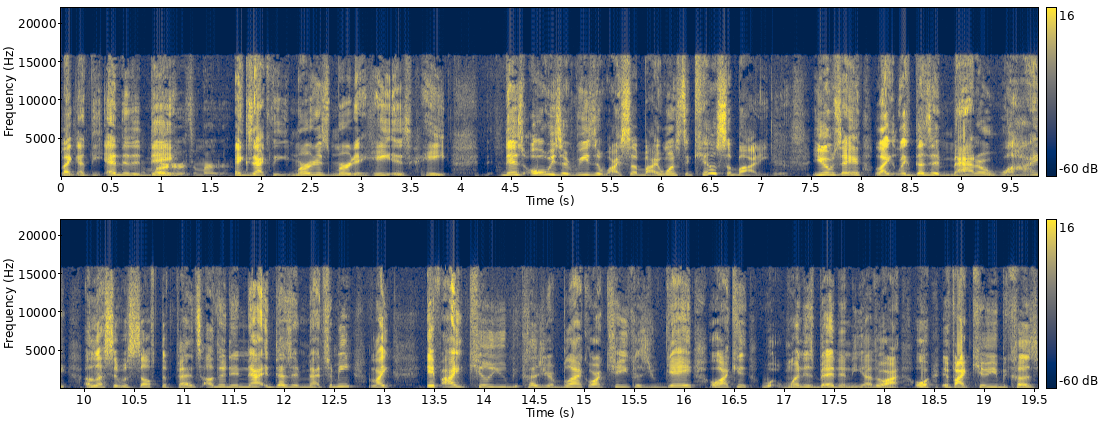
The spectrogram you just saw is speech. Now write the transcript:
Like at the end of the day, murder is a murder. Exactly, murder is murder, hate is hate. There's always a reason why somebody wants to kill somebody. Yes. You know what I'm saying? Like like does it matter why? Unless it was self defense. Other than that, it doesn't matter to me. Like if I kill you because you're black, or I kill you because you're gay, or I kill one is better than the other, or, I, or if I kill you because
